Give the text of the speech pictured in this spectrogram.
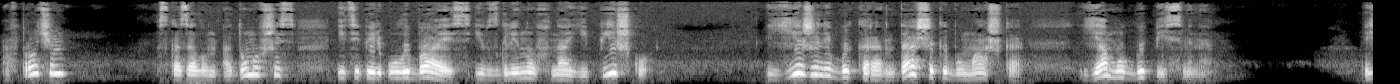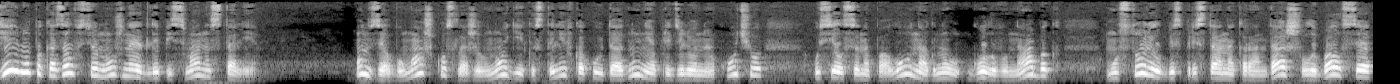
А впрочем, — сказал он, одумавшись, и теперь улыбаясь и взглянув на епишку, — ежели бы карандашик и бумажка, я мог бы письменно. Я ему показал все нужное для письма на столе. Он взял бумажку, сложил ноги и костыли в какую-то одну неопределенную кучу, уселся на полу, нагнул голову на бок, мусолил беспрестанно карандаш, улыбался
